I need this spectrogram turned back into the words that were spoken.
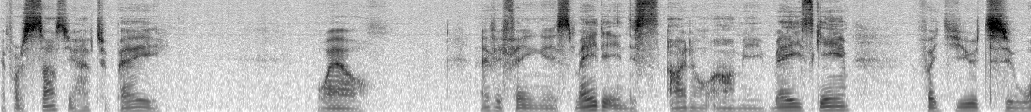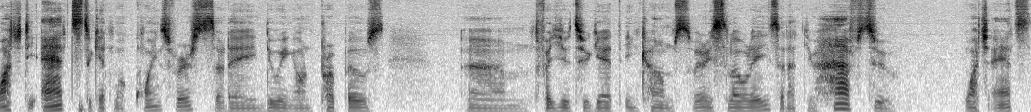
and for stars you have to pay. Well everything is made in this idle army base game for you to watch the ads to get more coins first so they doing on purpose um, for you to get incomes very slowly so that you have to watch ads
